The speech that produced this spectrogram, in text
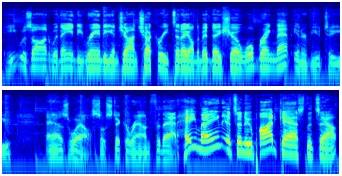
He was on with Andy Randy and John Chuckery today on the midday show. We'll bring that interview to you as well. So stick around for that. Hey, Mayne, it's a new podcast that's out,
